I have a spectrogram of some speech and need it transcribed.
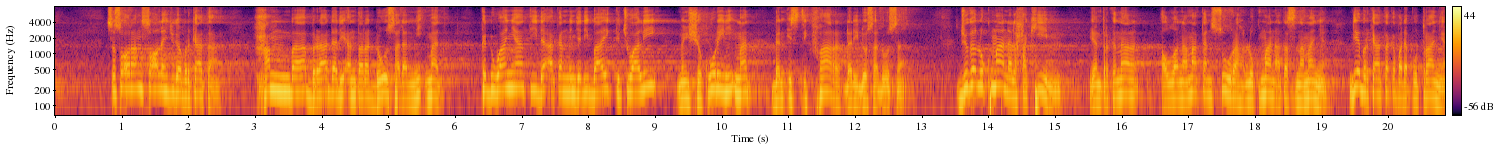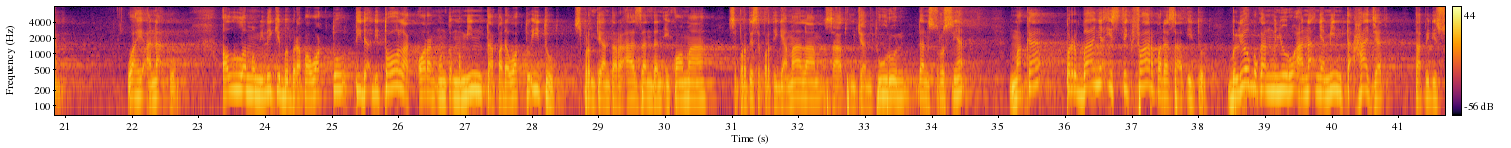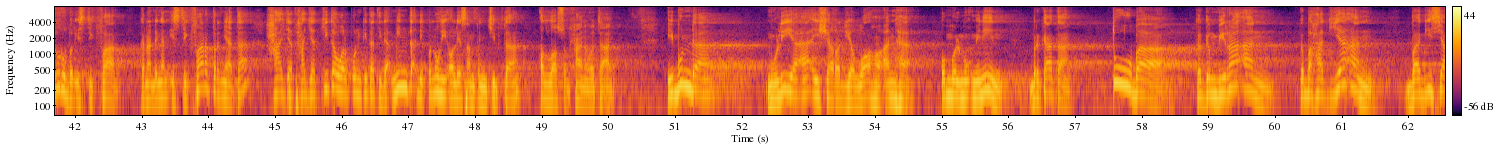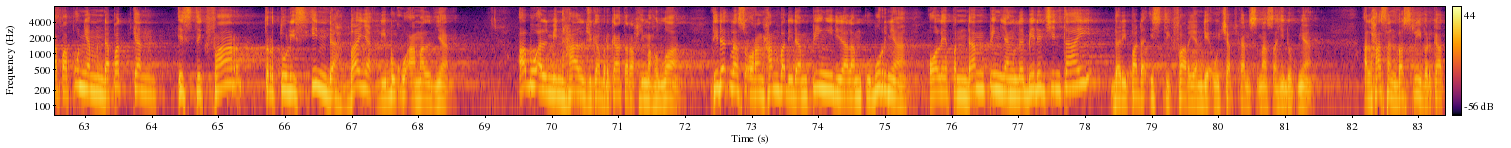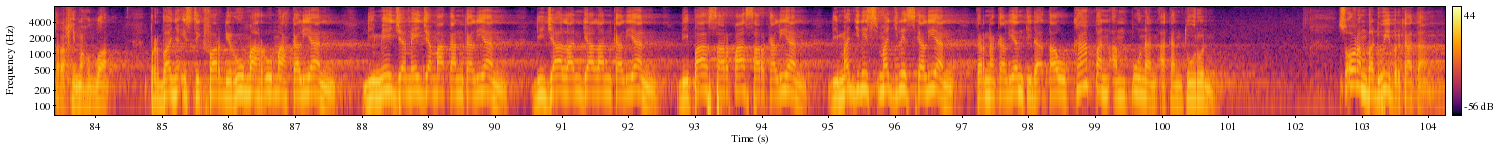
Seseorang soleh juga berkata, hamba berada di antara dosa dan nikmat. Keduanya tidak akan menjadi baik kecuali mensyukuri nikmat dan istighfar dari dosa-dosa. Juga Luqman al-Hakim yang terkenal Allah namakan surah Luqman atas namanya. Dia berkata kepada putranya, "Wahai anakku, Allah memiliki beberapa waktu tidak ditolak orang untuk meminta pada waktu itu, seperti antara azan dan iqamah, seperti sepertiga malam, saat hujan turun dan seterusnya. Maka perbanyak istighfar pada saat itu. Beliau bukan menyuruh anaknya minta hajat, tapi disuruh beristighfar. Karena dengan istighfar ternyata hajat-hajat kita walaupun kita tidak minta dipenuhi oleh Sang Pencipta Allah Subhanahu wa taala. Ibunda mulia Aisyah radhiyallahu anha ummul mukminin berkata, "Tuba kegembiraan, kebahagiaan bagi siapa pun yang mendapatkan istighfar tertulis indah banyak di buku amalnya." Abu Al-Minhal juga berkata rahimahullah, Tidaklah seorang hamba didampingi di dalam kuburnya oleh pendamping yang lebih dicintai daripada istighfar yang dia ucapkan semasa hidupnya. Al Hasan Basri berkata rahimahullah, perbanyak istighfar di rumah-rumah kalian, di meja-meja makan kalian, di jalan-jalan kalian, di pasar-pasar kalian, di majlis-majlis kalian karena kalian tidak tahu kapan ampunan akan turun. Seorang badui berkata,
